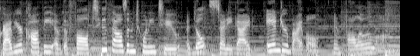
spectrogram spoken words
grab your copy of the Fall 2022 Adult Study Guide and your Bible and follow along.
